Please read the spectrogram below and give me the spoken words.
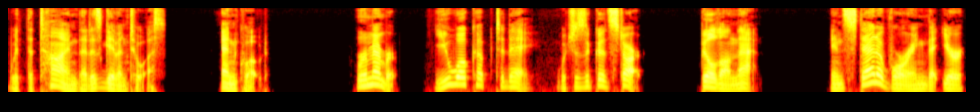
with the time that is given to us. End quote. Remember, you woke up today, which is a good start. Build on that. Instead of worrying that you're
